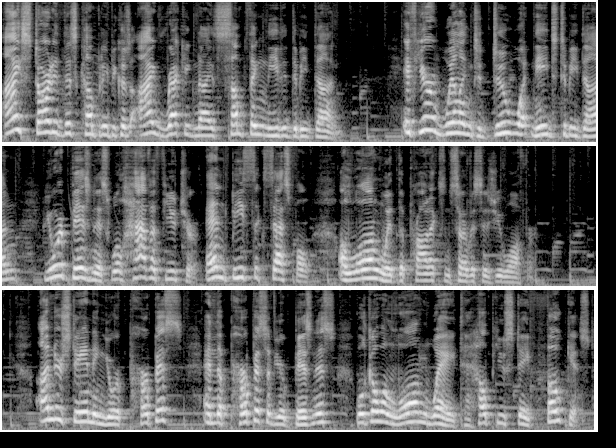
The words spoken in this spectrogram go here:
I started this company because I recognized something needed to be done. If you're willing to do what needs to be done, your business will have a future and be successful along with the products and services you offer. Understanding your purpose and the purpose of your business will go a long way to help you stay focused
